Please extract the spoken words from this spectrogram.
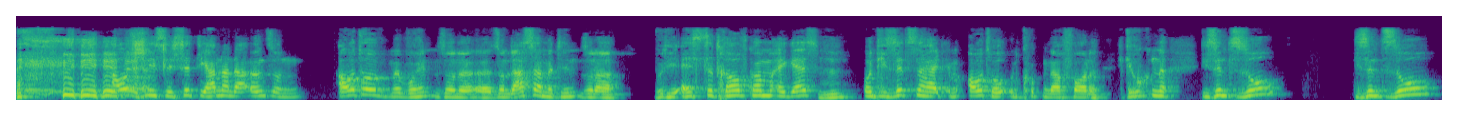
ausschließlich sind. Die haben dann da irgend so ein Auto, wo hinten so eine äh, so ein Lasser mit hinten so einer, wo die Äste draufkommen, I guess. Mhm. Und die sitzen halt im Auto und gucken nach vorne. Die gucken, die sind so, die sind so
